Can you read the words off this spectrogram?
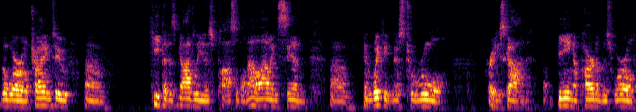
the world, trying to um, keep it as godly as possible, not allowing sin um, and wickedness to rule. Praise God. Being a part of this world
